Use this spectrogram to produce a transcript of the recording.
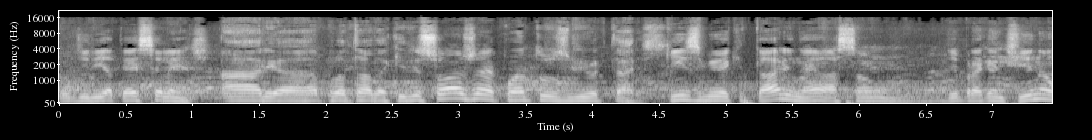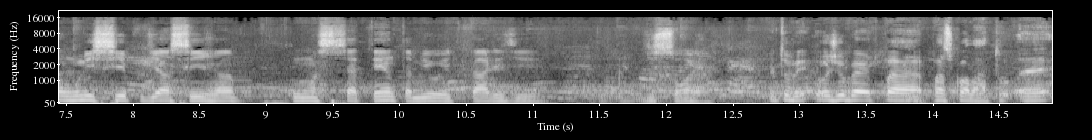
eu diria até excelente. A área plantada aqui de soja é quantos mil hectares? 15 mil hectares, né? Ação de Bragantina, o município de Assis já com umas 70 mil hectares de, de soja. Muito bem. Ô Gilberto Pascolato, é,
